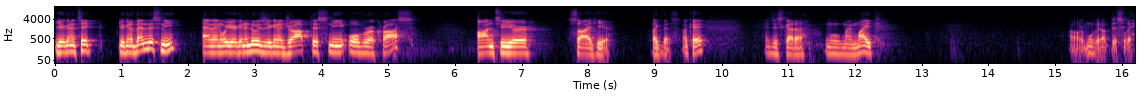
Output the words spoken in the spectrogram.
You're gonna take, you're gonna bend this knee and then what you're gonna do is you're gonna drop this knee over across onto your side here, like this, okay? I just gotta move my mic. I'll move it up this way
